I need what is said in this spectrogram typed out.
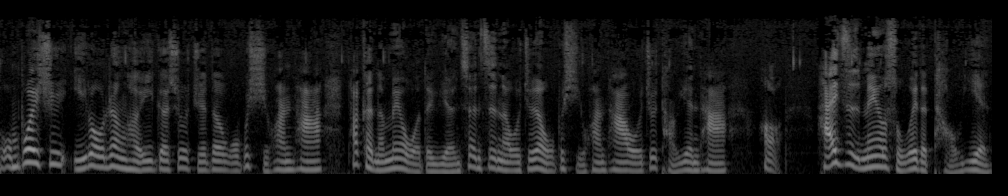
我们不会去遗漏任何一个，说觉得我不喜欢他。他可能没有我的缘，甚至呢，我觉得我不喜欢他，我就讨厌他。好，孩子没有所谓的讨厌，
